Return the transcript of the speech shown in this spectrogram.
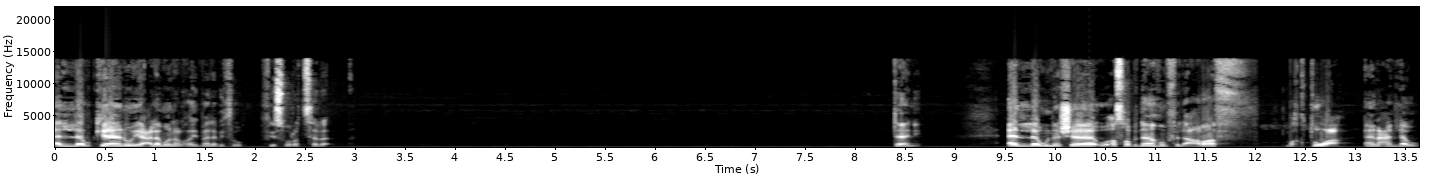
أن لو كانوا يعلمون الغيب ما لبثوا. في سورة سبأ. تاني أن لو نشاء أصبناهم. في الأعراف مقطوعة. أنا عن لو.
